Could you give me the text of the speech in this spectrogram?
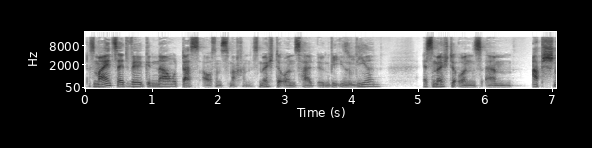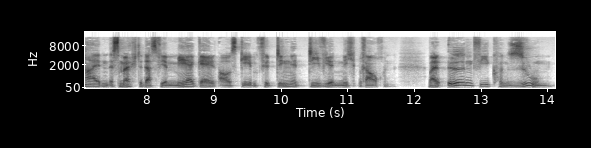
Das Mindset will genau das aus uns machen. Es möchte uns halt irgendwie isolieren. Es möchte uns ähm, abschneiden. Es möchte, dass wir mehr Geld ausgeben für Dinge, die wir nicht brauchen. Weil irgendwie Konsum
